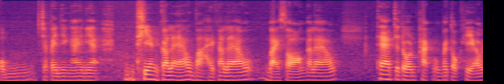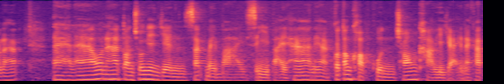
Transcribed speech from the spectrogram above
ผมจะเป็นยังไงเนี่ยเที่ยงก็แล้วบ่ายก็แล้ว บ่ายสองก็แล้ว แทบจะโดนผลักลงไปตกเหวนะครับ แต่แล้วนะฮะตอนช่วงเย็นๆ สักบ่ายๆสี่บ่ายห้าเนี่ยก็ต้องขอบคุณช่องข่าวใหญ่ๆนะครับ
